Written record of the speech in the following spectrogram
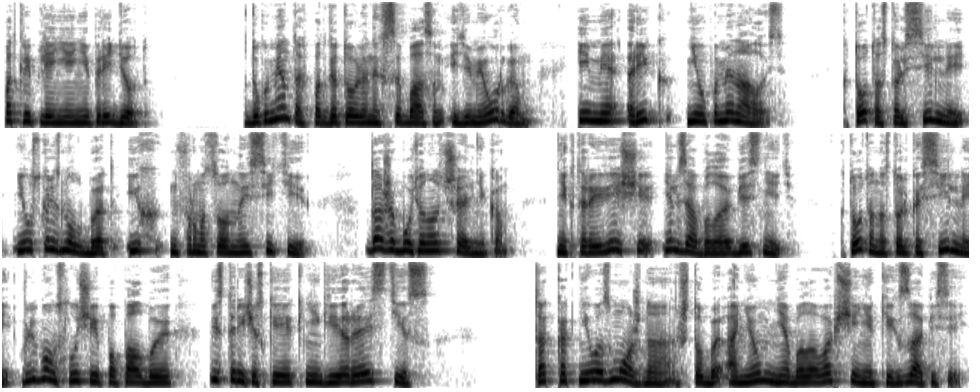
«подкрепление не придет». В документах, подготовленных Себасом и Демиургом, имя Рик не упоминалось. Кто-то столь сильный не ускользнул бы от их информационной сети, даже будь он отшельником. Некоторые вещи нельзя было объяснить. Кто-то настолько сильный в любом случае попал бы в исторические книги Реестис, так как невозможно, чтобы о нем не было вообще никаких записей.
